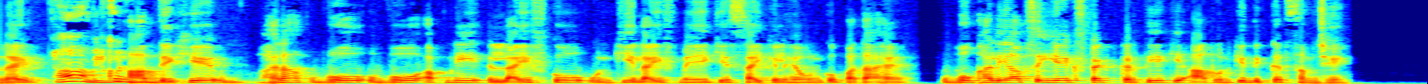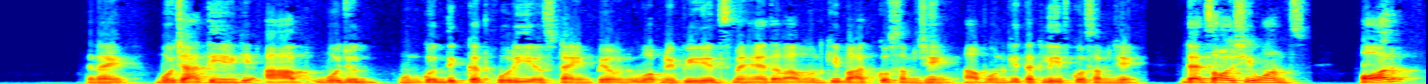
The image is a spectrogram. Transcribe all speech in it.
राइट हाँ बिल्कुल। आप देखिए है ना वो वो अपनी लाइफ को उनकी लाइफ में एक ये साइकिल है उनको पता है वो खाली आपसे ये एक्सपेक्ट करती है कि आप उनकी दिक्कत समझें। राइट? वो चाहती है कि आप वो जो उनको दिक्कत हो रही है उस टाइम पे वो अपने पीरियड्स में है, तब आप उनकी बात को समझें, आप उनकी तकलीफ़ को समझें। दैट्स ऑल शी वॉन्ट्स और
